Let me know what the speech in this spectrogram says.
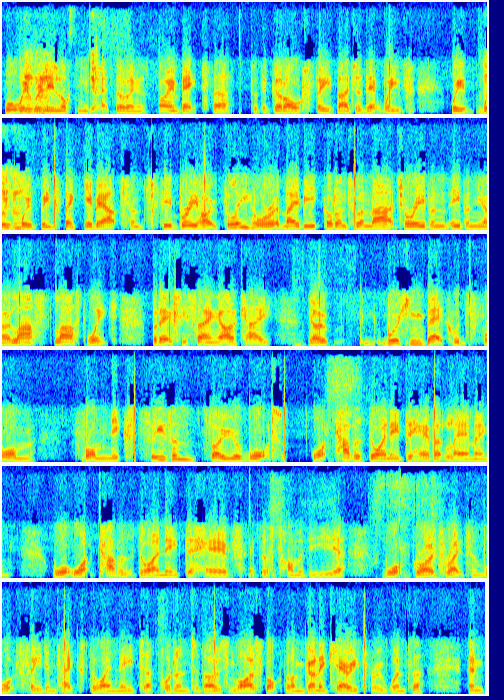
What we're mm-hmm. really looking yeah. at doing is going back to the to the good old feed budget that we've we've mm-hmm. we've, we've been thinking about since February, hopefully, or it maybe got into in March, or even even you know last last week. But actually saying, okay, you know, working backwards from from next season. So you what what covers do I need to have at lambing? What what covers do I need to have at this time of the year? what growth rates and what feed intakes do I need to put into those livestock that I'm going to carry through winter, and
